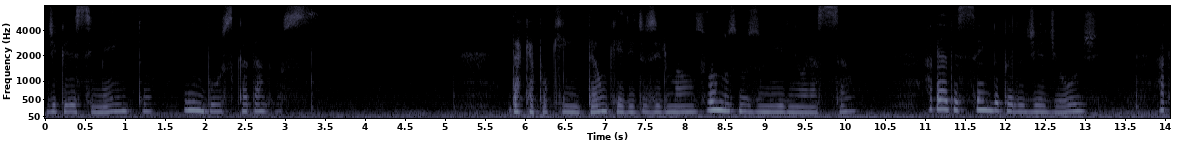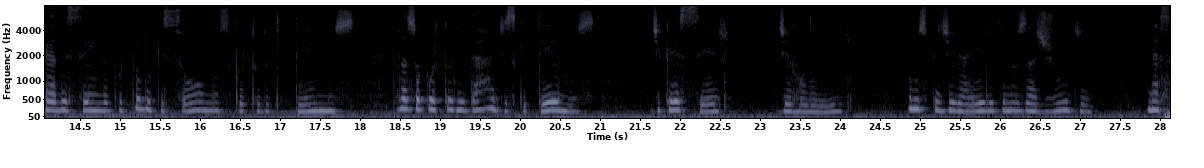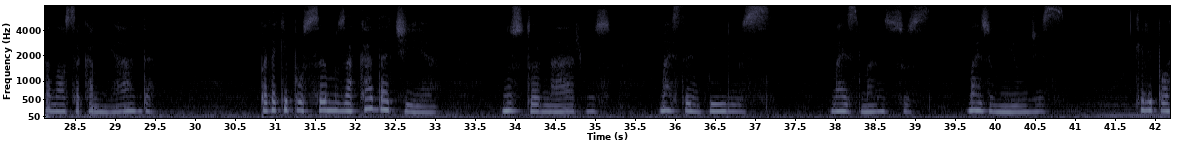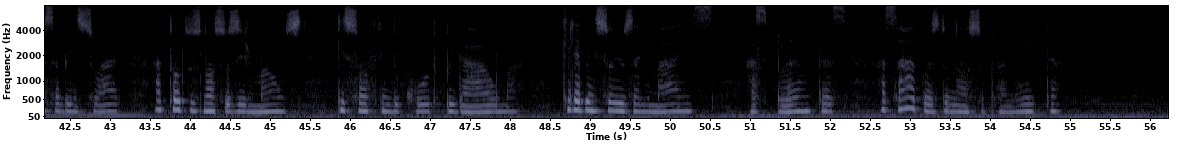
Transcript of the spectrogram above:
de crescimento em busca da luz. Daqui a pouquinho, então, queridos irmãos, vamos nos unir em oração, agradecendo pelo dia de hoje, agradecendo por tudo que somos, por tudo que temos, pelas oportunidades que temos de crescer, de evoluir. Vamos pedir a Ele que nos ajude nessa nossa caminhada, para que possamos a cada dia nos tornarmos mais tranquilos, mais mansos, mais humildes. Que Ele possa abençoar a todos os nossos irmãos que sofrem do corpo e da alma. Que Ele abençoe os animais, as plantas, as águas do nosso planeta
